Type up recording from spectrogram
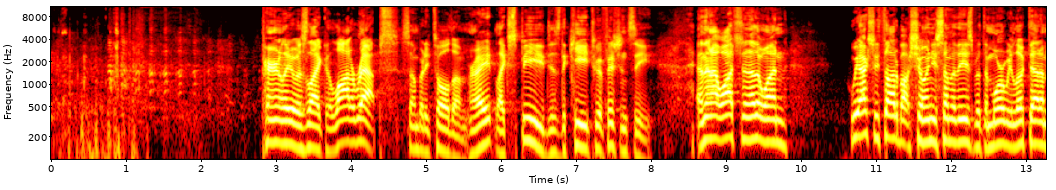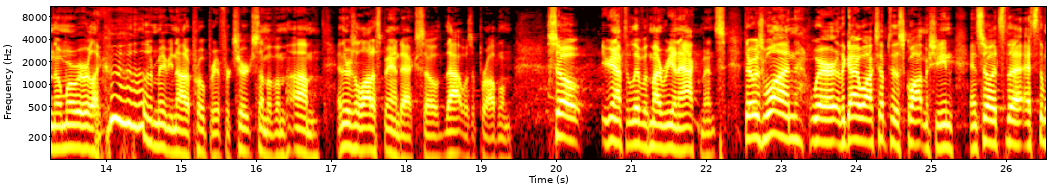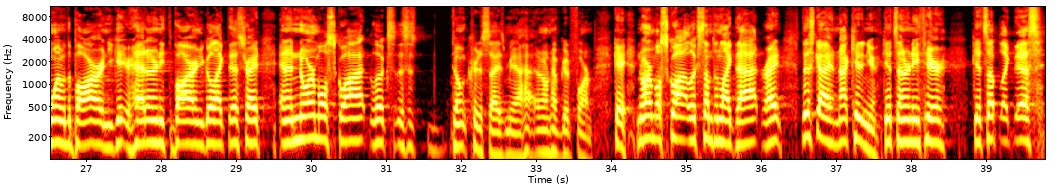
apparently it was like a lot of reps, somebody told them, right? Like speed is the key to efficiency. And then I watched another one. We actually thought about showing you some of these, but the more we looked at them, the more we were like, those are maybe not appropriate for church, some of them. Um, and there's a lot of spandex, so that was a problem. So you're gonna have to live with my reenactments. There was one where the guy walks up to the squat machine, and so it's the it's the one with the bar, and you get your head underneath the bar, and you go like this, right? And a normal squat looks. This is don't criticize me. I don't have good form. Okay, normal squat looks something like that, right? This guy, not kidding you, gets underneath here, gets up like this,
